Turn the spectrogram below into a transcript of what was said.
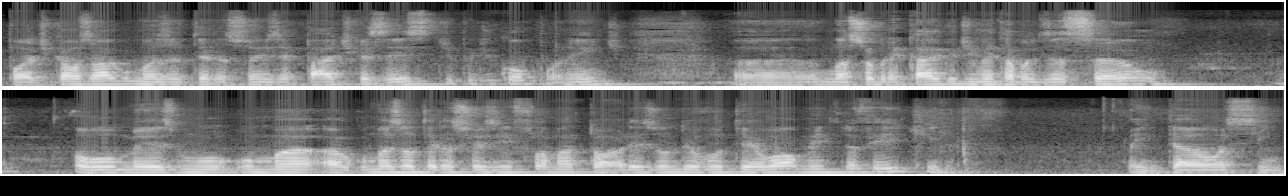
pode causar algumas alterações hepáticas, esse tipo de componente, uh, uma sobrecarga de metabolização ou mesmo uma, algumas alterações inflamatórias onde eu vou ter o aumento da ferritina. Então, assim,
